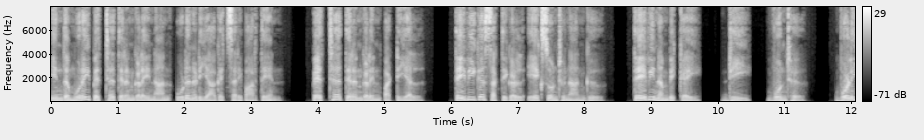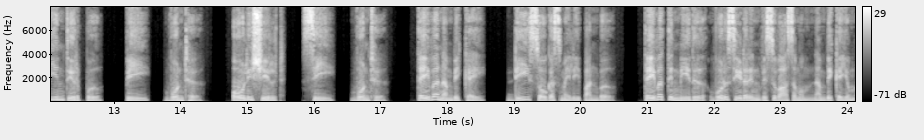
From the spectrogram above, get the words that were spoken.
இந்த முறை பெற்ற திறன்களை நான் உடனடியாகச் சரிபார்த்தேன். பெற்ற திறன்களின் பட்டியல். தெய்வீக சக்திகள் ஏக்ஸொன்று நான்கு. தேவி நம்பிக்கை. டி. ஒன்று. ஒளியின் தீர்ப்பு. பி. ஒன்று. Holy shield C. ஒன்று. தெய்வ நம்பிக்கை. டி. சோகஸ்மெலி பண்பு. தெய்வத்தின் மீது ஒரு சீடரின் விசுவாசமும் நம்பிக்கையும்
